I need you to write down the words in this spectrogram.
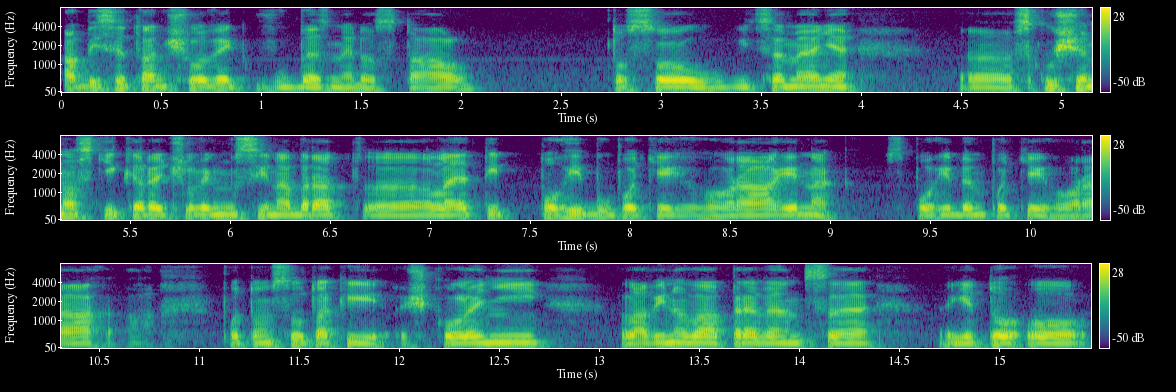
aby se tam člověk vůbec nedostal, to jsou víceméně eh, zkušenosti, které člověk musí nabrat eh, léty pohybu po těch horách, jednak s pohybem po těch horách a potom jsou taky školení, lavinová prevence, je to o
